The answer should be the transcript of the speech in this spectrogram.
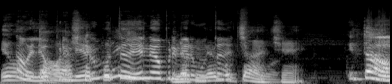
Eu, não, ele é o então, primeiro é mutante. Ele não é o primeiro, é o primeiro mutante. mutante é. Então,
